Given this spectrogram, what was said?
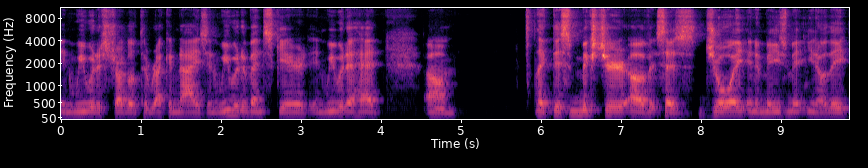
and we would have struggled to recognize and we would have been scared and we would have had um, like this mixture of it says joy and amazement you know they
